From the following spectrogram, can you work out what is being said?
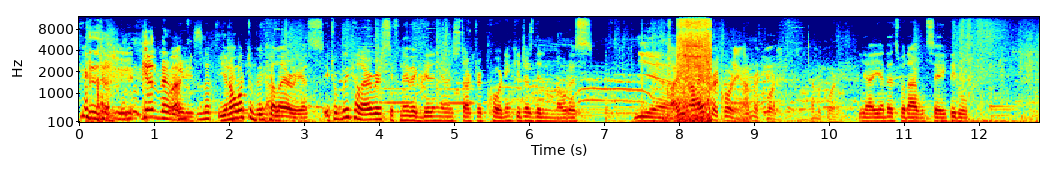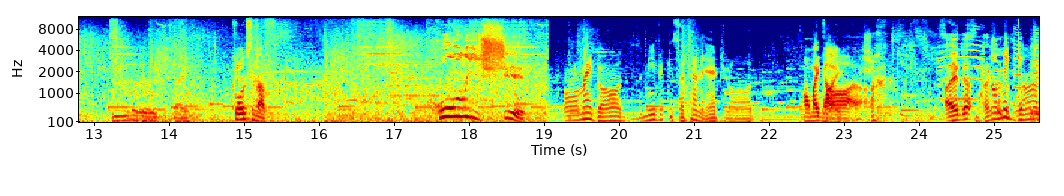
Good memories. Lo- You know what would be hilarious? It would be hilarious if Nevik didn't even start recording, he just didn't notice. Yeah. I, I'm recording, I'm recording. I'm recording. Yeah, yeah, that's what I would say. Little. You know the way to die. Close enough. Holy shit! Oh my god, Nivik is such an edgelord. Oh my god. I got. I Oh got my god.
